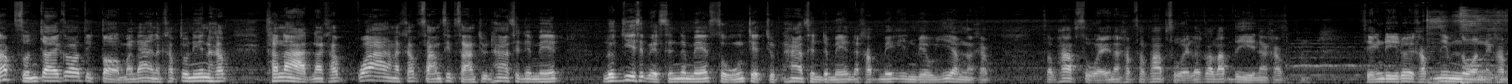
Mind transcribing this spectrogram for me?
ครับสนใจก็ติดต่อมาได้นะครับ ตัวนี้นะครับขนาดนะครับกว้างนะครับ33.5เซนติเมตรลึก 21เซนติเมตรสูง 7.5เซนติเมตรนะครับ Make in Belgium นะครับสภาพสวยนะครับ สภาพสวยแล้วก็รับดีนะครับ เสียงดีด้วยครับนิ่มนวลนะครับ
